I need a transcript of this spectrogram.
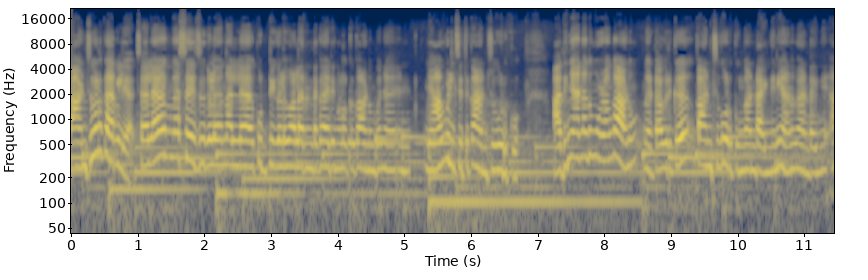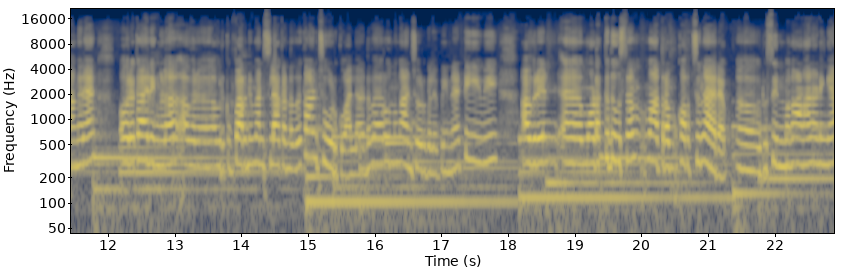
കാണിച്ചു കൊടുക്കാറില്ല. ചില മെസ്സേജുകൾ നല്ല കുട്ടികൾ വളരേണ്ട കാര്യങ്ങളൊക്കെ കാണുമ്പോൾ ഞാൻ ഞാൻ വിളിച്ചിട്ട് കാണിച്ചു കൊടുക്കും. അത് ഞാനത് മുഴുവൻ കാണും. എന്നിട്ട് അവർക്ക് കാണിച്ചു കൊടുക്കും കണ്ട എങ്ങനെയാണ് വേണ്ടെങ്കിൽ അങ്ങനെ ഓരോ കാര്യങ്ങൾ അവർ അവർക്ക് പറഞ്ഞ് മനസ്സിലാക്കേണ്ടത് കാണിച്ചു കൊടുക്കും. അല്ലാണ്ട് വേറെ ഒന്നും കാണിച്ചു കൊടുക്കില്ല. പിന്നെ ടി വി അവർ മുടക്ക് ദിവസം മാത്രം കുറച്ച് നേരം ഒരു സിനിമ കാണാനാണെങ്കിൽ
